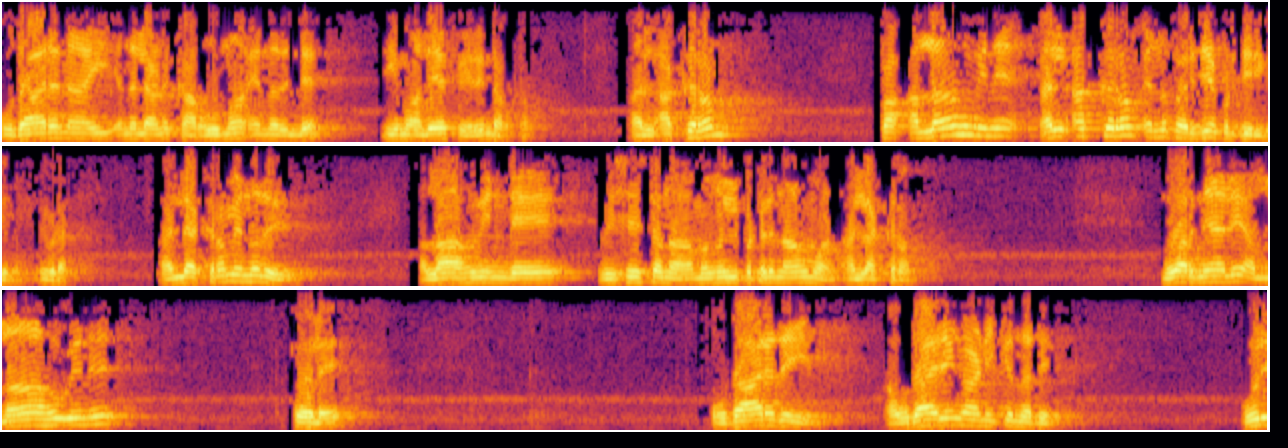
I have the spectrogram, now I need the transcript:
ഉദാരനായി എന്നല്ലാണ് കറുമ എന്നതിന്റെ ഈ മാലയ പേരിന്റെ അർത്ഥം. അൽ അക്രം അള്ളാഹുവിനെ അൽ അക്രം എന്ന് പരിചയപ്പെടുത്തിയിരിക്കുന്നു ഇവിടെ. അൽ അക്രം എന്നത് അള്ളാഹുവിന്റെ വിശിഷ്ട നാമങ്ങളിൽപ്പെട്ടൊരു നാമമാണ് അൽ അക്രം എന്ന് പറഞ്ഞാൽ അള്ളാഹുവിന് പോലെ ഉദാരതയും ഔദാര്യം കാണിക്കുന്നതിൽ ഒരു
